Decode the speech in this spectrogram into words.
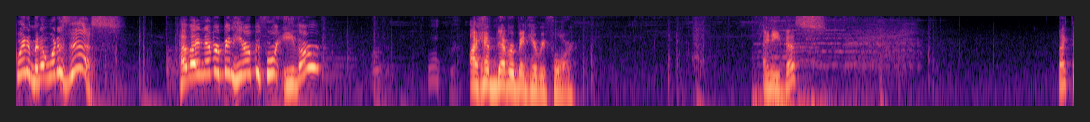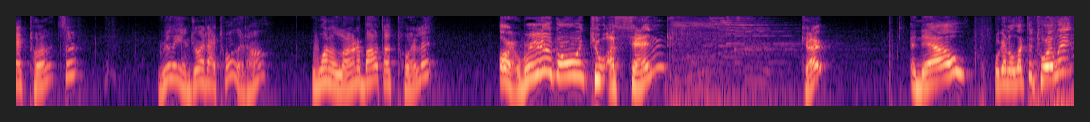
Wait a minute. What is this? Have I never been here before either? I have never been here before. I need this. Like that toilet, sir? Really enjoy that toilet, huh? You want to learn about the toilet? All right, we're going to ascend. Okay. And now we're going to lick the toilet.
